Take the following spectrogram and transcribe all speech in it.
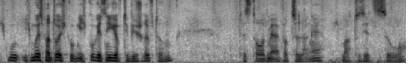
Ich, mu ich muss mal durchgucken. Ich gucke jetzt nicht auf die Beschriftung. Das dauert mir einfach zu lange. Ich mache das jetzt so.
